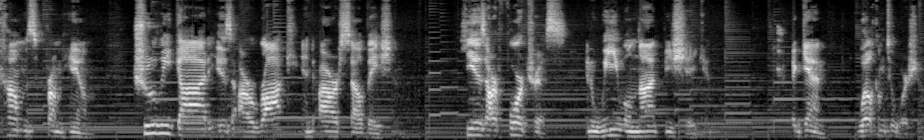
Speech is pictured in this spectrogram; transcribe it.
comes from Him. Truly, God is our rock and our salvation. He is our fortress, and we will not be shaken. Again, welcome to worship.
